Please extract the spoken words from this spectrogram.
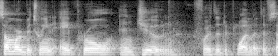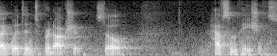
somewhere between April and June for the deployment of SegWit into production. So have some patience.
